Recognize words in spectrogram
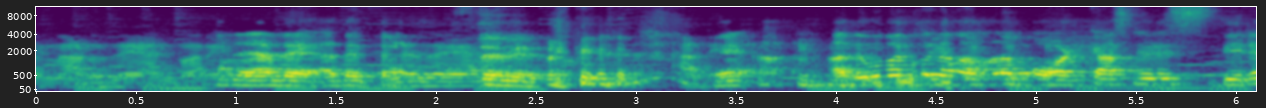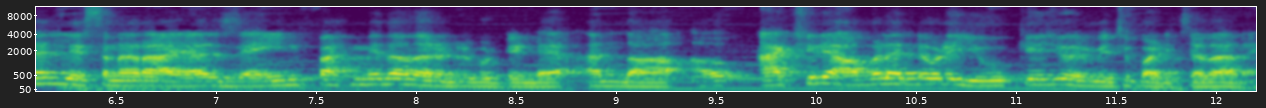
എന്നാണ് ജയാൻ പറയുന്നത്. അതുപോലെ തന്നെ നമ്മുടെ പോഡ്കാസ്റ്റിന്റെ ഒരു സ്ഥിരം ലിസണർ ആയ സെയിൻ ഫഹ്മിദ എന്ന് പറഞ്ഞൊരു കുട്ടിയുണ്ട്. എന്താ ആക്ച്വലി അവൾ എന്റെ കൂടെ യു കെ ജി ഒരുമിച്ച് പഠിച്ചതാണ്.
